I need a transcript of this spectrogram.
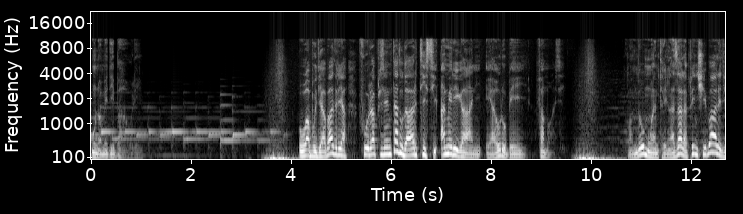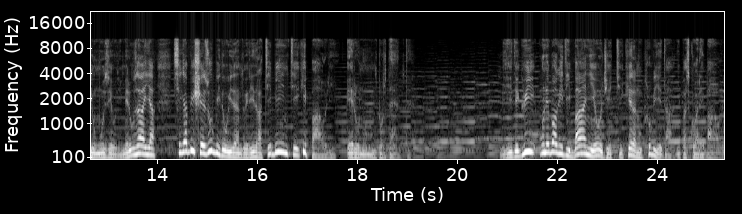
un nome di Paoli. Uabu di Abadria fu rappresentato da artisti americani e europei famosi. Quando uno entra nella sala principale di un museo di Merusaia, si capisce subito vedendo i ritratti vinti che Paoli era un uomo importante. Vedete qui un'epoca di bagni e oggetti che erano proprietà di Pasquale Paoli.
